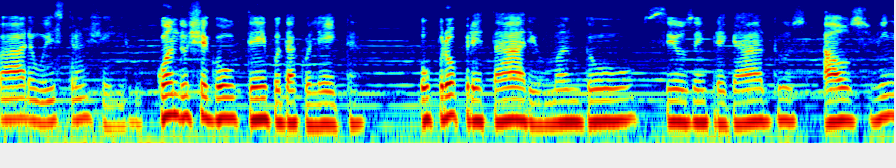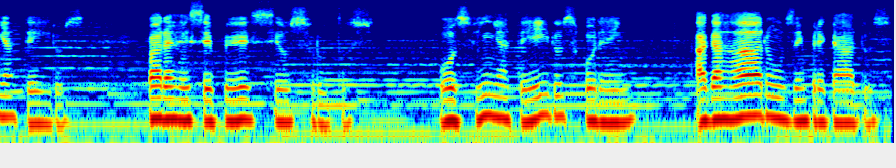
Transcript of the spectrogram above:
para o estrangeiro. Quando chegou o tempo da colheita, o proprietário mandou seus empregados aos vinhateiros para receber seus frutos. Os vinhateiros, porém, agarraram os empregados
